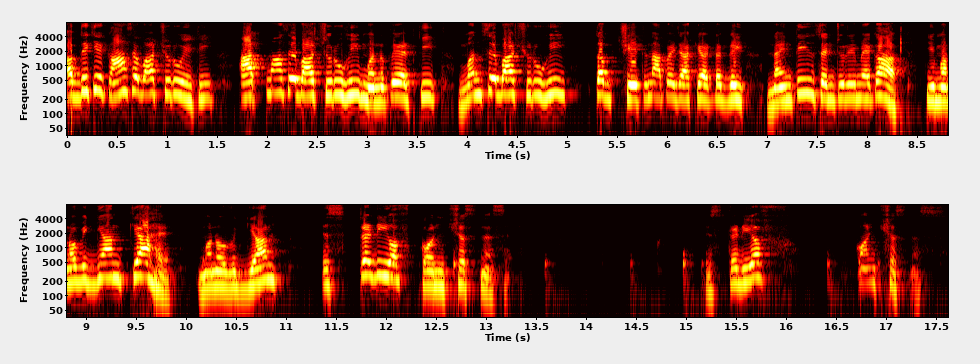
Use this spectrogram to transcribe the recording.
अब देखिए, कहाँ से बात शुरू हुई थी? आत्मा से बात शुरू हुई, मन पे अटकी। मन से बात शुरू हुई, तब चेतना पे जाके अटक गई। नाइनटीन सेंचुरी में कहा कि मनोविज्ञान क्या है? मनोविज्ञान स्टडी ऑफ़ कॉन्शियसनेस है। Study of consciousness.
